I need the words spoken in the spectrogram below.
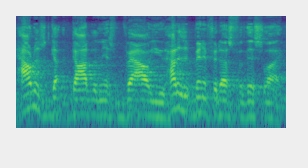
How does godliness value, how does it benefit us for this life?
